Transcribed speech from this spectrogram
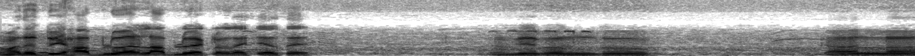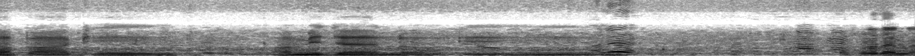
আমাদের দুই হাবলু আর লাভলু এক লোক যাইতে আছে আমি বন্ধু কালা পাখি আমি যেন কি দেন না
